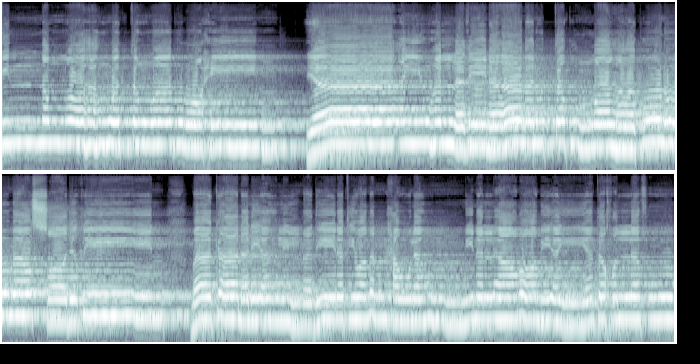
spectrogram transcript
إن الله هو التواب الرحيم. يا أيها الذين آمنوا اتقوا الله وكونوا مع الصادقين. ما كان لأهل المدينة ومن حولهم من الأعراب أن يتخلفوا.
